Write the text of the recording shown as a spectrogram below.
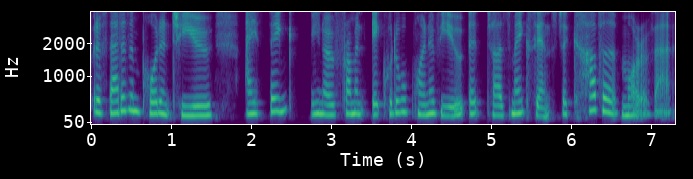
But if that is important to you, I think, you know, from an equitable point of view, it does make sense to cover more of that.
